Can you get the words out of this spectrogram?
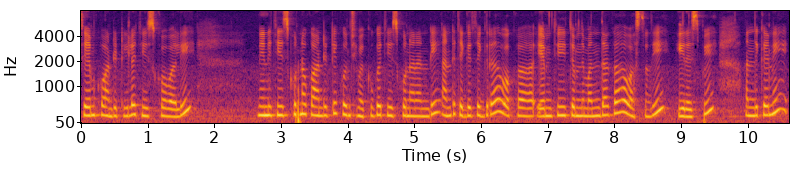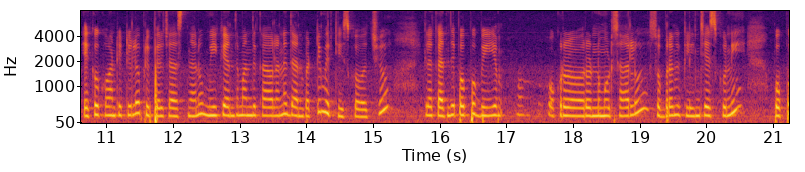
సేమ్ క్వాంటిటీలో తీసుకోవాలి. నేను తీసుకున్న క్వాంటిటీ కొంచెం ఎక్కువగా తీసుకున్నానండి. అంటే దగ్గర దగ్గర ఒక ఎనిమిది తొమ్మిది మంది దాకా వస్తుంది ఈ రెసిపీ అందుకని ఎక్కువ క్వాంటిటీలో ప్రిపేర్ చేస్తున్నాను. మీకు ఎంతమంది కావాలన్నా దాన్ని బట్టి మీరు తీసుకోవచ్చు. ఇలా కందిపప్పు బియ్యం ఒక రెండు మూడు సార్లు శుభ్రంగా క్లీన్ చేసుకుని పప్పు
